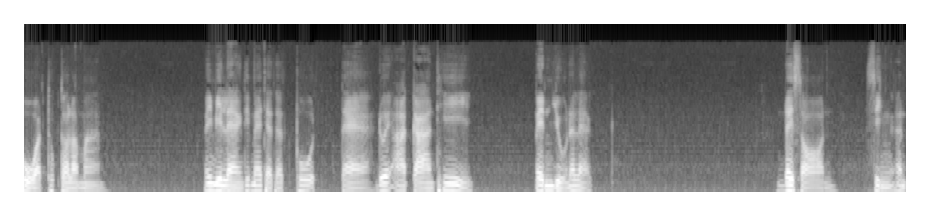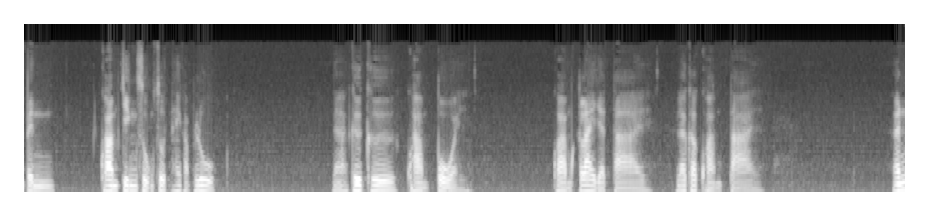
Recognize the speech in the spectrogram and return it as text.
ปวดทุกทรมาน ไม่มีแรงที่แม้แต่จะพูด แต่ด้วยอาการที่เป็นอยู่นั่นแหละ ได้สอนสิ่งอันเป็นความจริงสูงสุดให้กับลูกนะคือคือความป่วย ความใกล้จะตายแล้วก็ความตายนั้น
